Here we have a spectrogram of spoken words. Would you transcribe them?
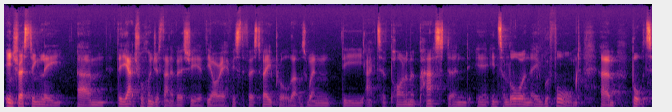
interestingly, um, the actual 100th anniversary of the RAF is the 1st of April. That was when the Act of Parliament passed and into law and they were formed. Um, but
